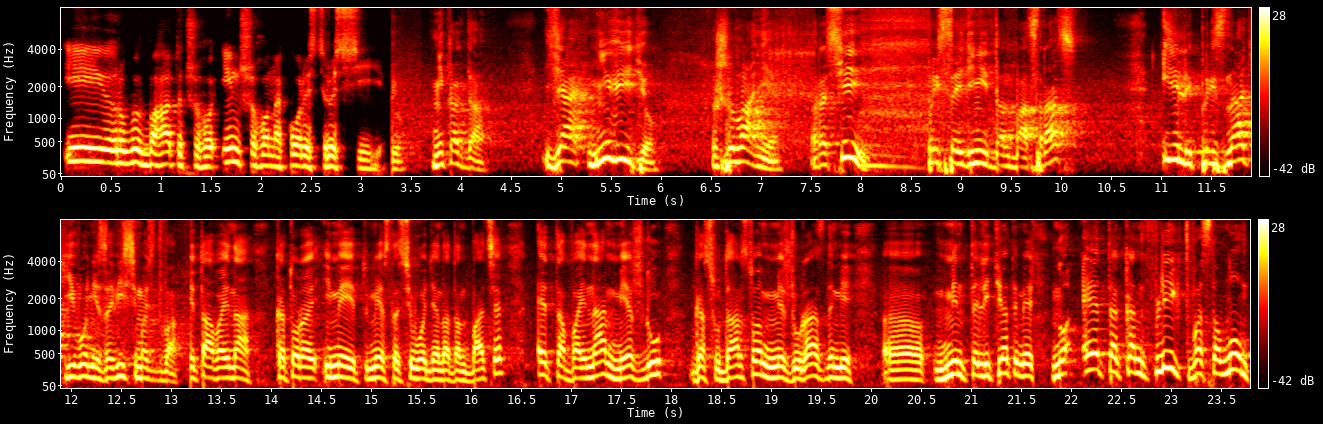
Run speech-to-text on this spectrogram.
і робив багато чого іншого на користь Росії. Никогда. Я не видел желания России присоединить Донбасс раз или признать его независимость два. И та война, которая имеет место сегодня на Донбассе, это война между государствами, между разными э, менталитетами. Но это конфликт в основном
